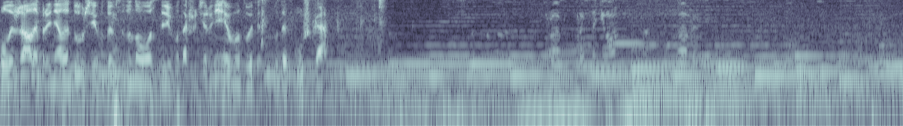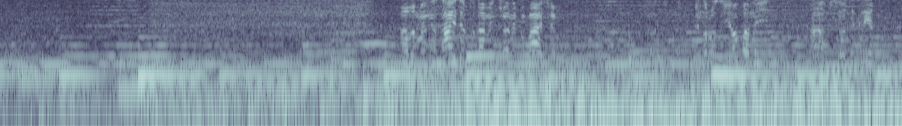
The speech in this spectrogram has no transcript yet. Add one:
полежали, прийняли душ і готуємося до нового стріму. Так що Чернігів готуйтесь, буде пушка. Про, стадіон? Добре. Але ми не зайдемо туди, ми нічого не побачимо. Він розйобаний. А, все закрито.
